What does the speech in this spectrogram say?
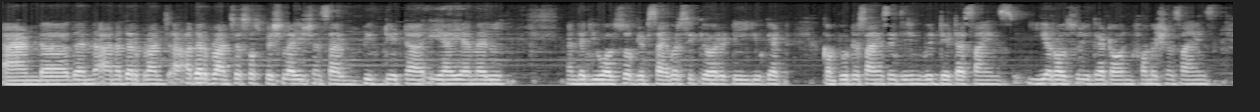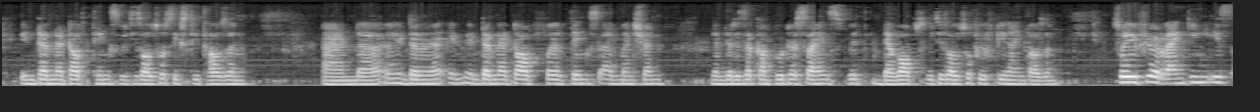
And uh, then another branch uh, other branches of specializations are big data ai ml and then you also get cyber security you get computer science engineering with data science. Here also you get on information science internet of things which is also 60000 and uh, internet internet of uh, things i mentioned. Then there is a computer science with DevOps which is also 59,000 so if your ranking is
